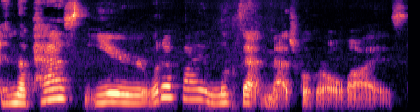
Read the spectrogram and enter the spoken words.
in the past year, what have I looked at Magical Girl wise?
